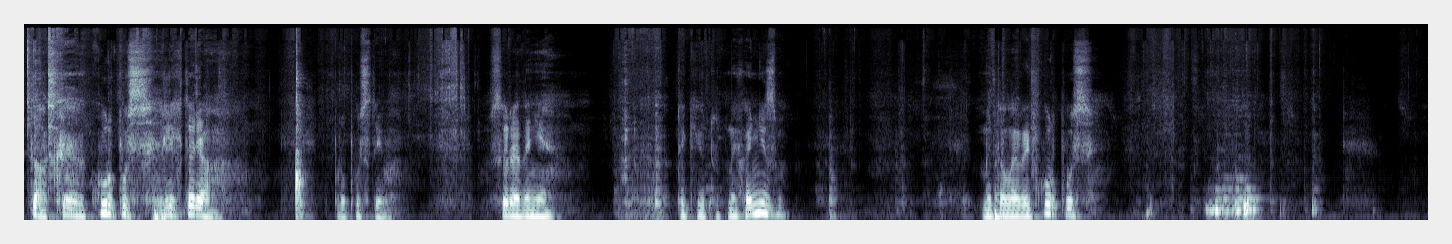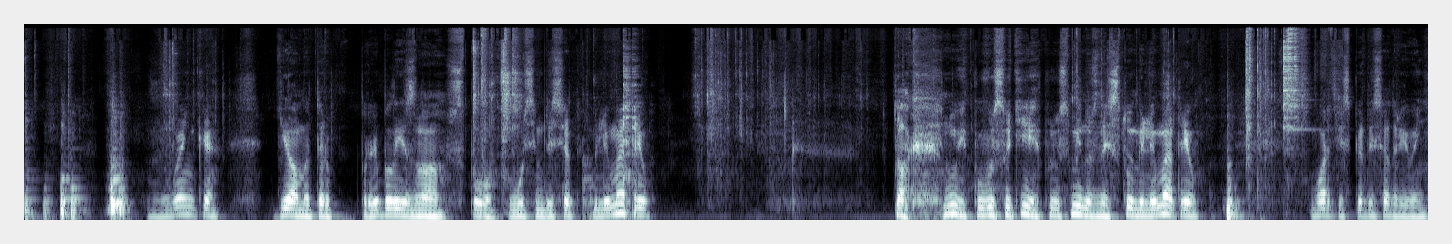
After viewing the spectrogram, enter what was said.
Так, е, корпус ліхтаря пропустив. Всередині такий тут механізм. Металевий корпус. Живеньке. Діаметр приблизно 180 мм. Так, ну і по висоті плюс-мінус десь 100 мм. Вартість 50 гривень.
